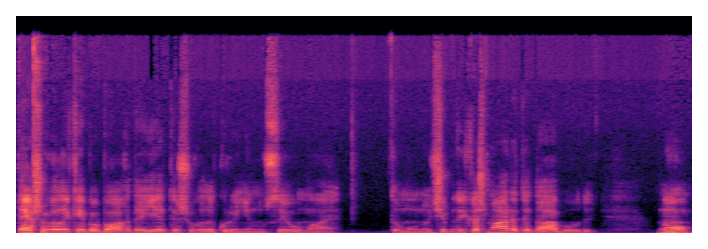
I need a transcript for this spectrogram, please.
Те, що великий бабах дає, те, що велику руйнівну силу має. Тому, ну, чи будуть кошмарити, да, будуть. Ну,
